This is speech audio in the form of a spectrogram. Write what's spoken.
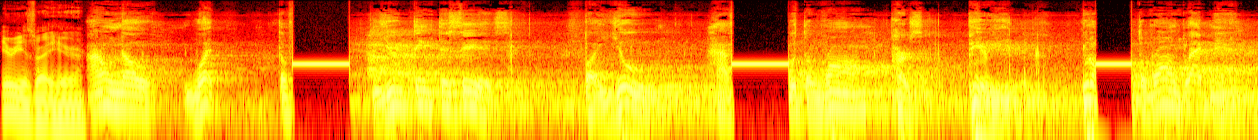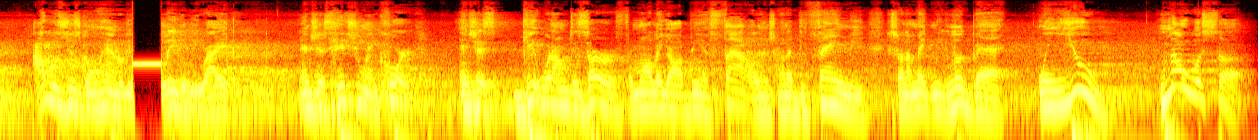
Here he is, right here. I don't know what the f- you think this is, but you have with the wrong person. Period. You don't with the wrong black man. I was just gonna handle this legally, right? And just hit you in court and just get what I'm deserved from all of y'all being foul and trying to defame me, trying to make me look bad. When you know what's up.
